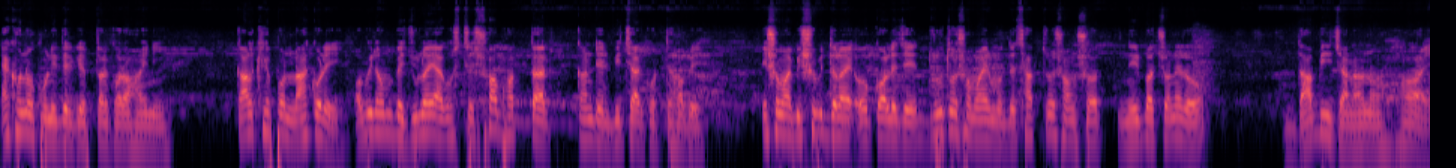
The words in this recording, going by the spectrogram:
এখনও খুনিদের গ্রেপ্তার করা হয়নি। কালক্ষেপণ না করে অবিলম্বে জুলাই আগস্টে সব হত্যার কাণ্ডের বিচার করতে হবে। এ সময় বিশ্ববিদ্যালয় ও কলেজে দ্রুত সময়ের মধ্যে ছাত্র সংসদ নির্বাচনেরও দাবি জানানো হয়।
